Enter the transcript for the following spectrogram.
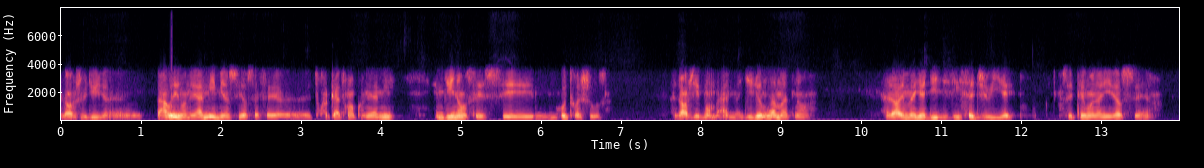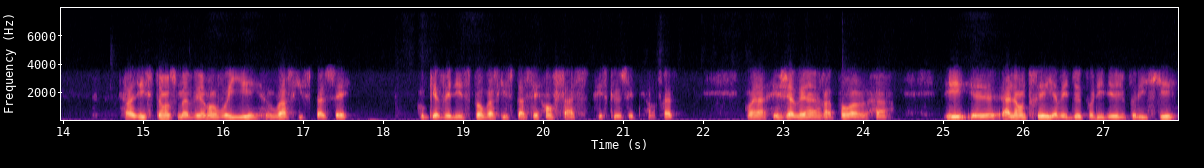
Alors je lui dis, euh, bah oui, on est amis, bien sûr, ça fait euh, trois, 4 quatre ans qu'on est amis. Il me dit, non, c'est autre chose. Alors je dis, bon, bah, dis-le moi maintenant. Alors il m'a dit, 17 juillet, c'était mon anniversaire. La résistance m'avait envoyé voir ce qui se passait au Café des Sports, voir ce qui se passait en face, puisque c'était en face. Voilà, et j'avais un rapport à et euh, à l'entrée, il y avait deux, policiers,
